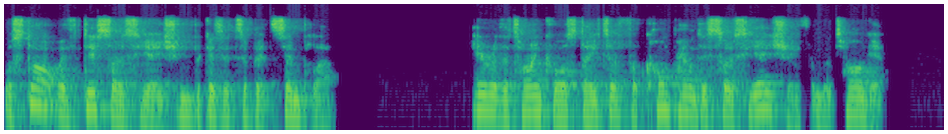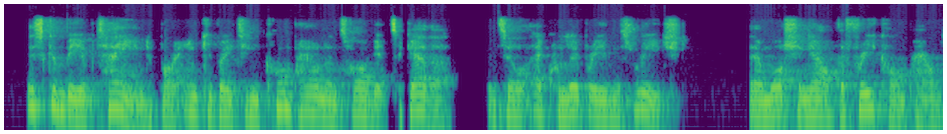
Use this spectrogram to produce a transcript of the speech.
We'll start with dissociation because it's a bit simpler. Here are the time course data for compound dissociation from the target. This can be obtained by incubating compound and target together until equilibrium is reached, then washing out the free compound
